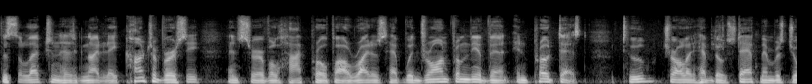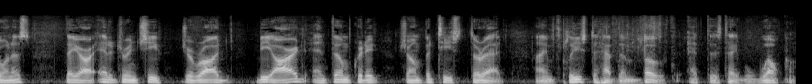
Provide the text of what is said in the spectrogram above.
The selection has ignited a controversy, and several high profile writers have withdrawn from the event in protest. Two Charlie Hebdo staff members join us. They are editor in chief Gerard Biard and film critic Jean Baptiste Thoret. I'm pleased to have them both at this table. Welcome.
